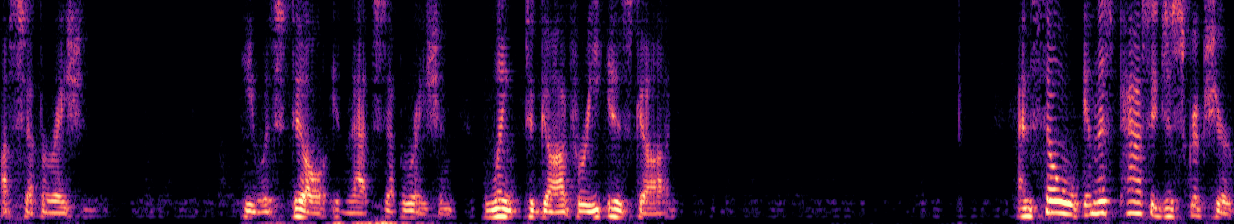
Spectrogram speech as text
of separation. He was still in that separation, linked to God, for he is God. And so, in this passage of Scripture,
